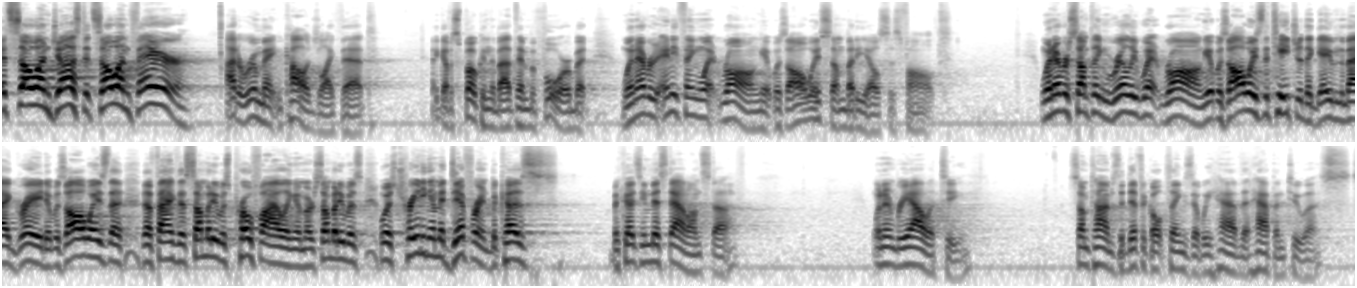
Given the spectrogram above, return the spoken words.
It's so unjust, it's so unfair. I had a roommate in college like that. I think I've spoken about them before, but whenever anything went wrong, it was always somebody else's fault. Whenever something really went wrong, it was always the teacher that gave him the bad grade. It was always the, the fact that somebody was profiling him or somebody was, was treating him a different because, because he missed out on stuff. When in reality, sometimes the difficult things that we have that happen to us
